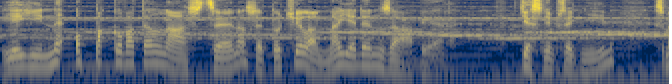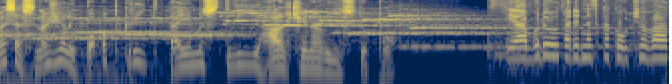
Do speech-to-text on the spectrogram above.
Její neopakovatelná scéna se točila na jeden záběr. Těsně před ním jsme se snažili poodkrýt tajemství Halčina výstupu. Já budu tady dneska koučovat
